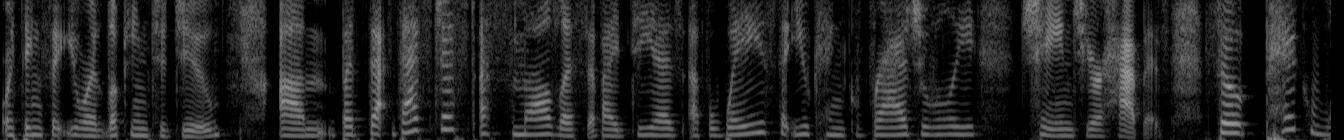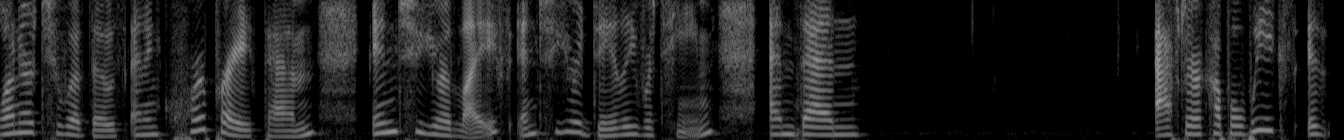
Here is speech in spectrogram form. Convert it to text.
or things that you are looking to do. Um, but that that's just a small list of ideas of ways that you can gradually change your habits. So pick one or two of those and incorporate them into your life, into your daily routine, and then after a couple weeks, it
